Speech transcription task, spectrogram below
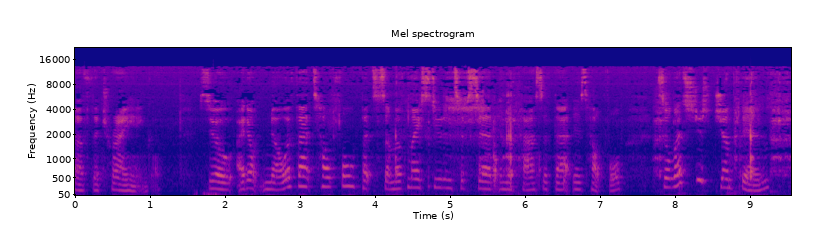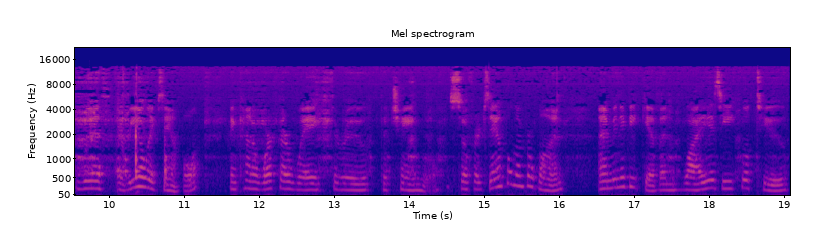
of the triangle. So I don't know if that's helpful, but some of my students have said in the past that that is helpful. So let's just jump in with a real example and kind of work our way through the chain rule. So for example number one, I'm going to be given y is equal to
